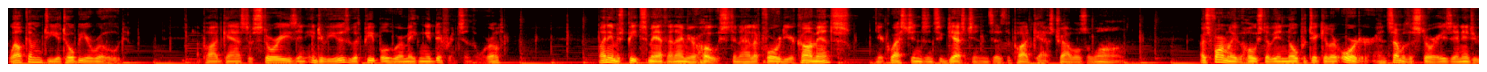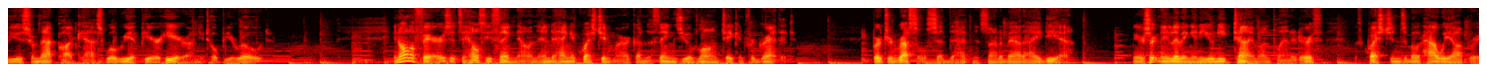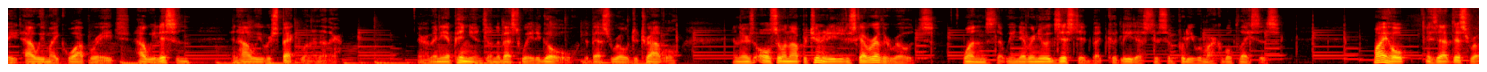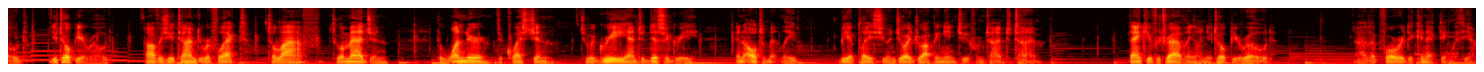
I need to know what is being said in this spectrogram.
Welcome to Utopia Road, a podcast of stories and interviews with people who are making a difference in the world. My name is Pete Smith, and I'm your host, and I look forward to your comments, your questions, and suggestions as the podcast travels along. I was formerly the host of In No Particular Order, and some of the stories and interviews from that podcast will reappear here on Utopia Road. In all affairs, it's a healthy thing now and then to hang a question mark on the things you have long taken for granted. Bertrand Russell said that, and it's not a bad idea. We are certainly living in a unique time on planet Earth, with questions about how we operate, how we might cooperate, how we listen, and how we respect one another. There are many opinions on the best way to go, the best road to travel, and there's also an opportunity to discover other roads, ones that we never knew existed but could lead us to some pretty remarkable places. My hope is that this road, Utopia Road, offers you time to reflect, to laugh, to imagine, to wonder, to question, to agree and to disagree, and ultimately be a place you enjoy dropping into from time to time. Thank you for traveling on Utopia Road. I look forward to connecting with you.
